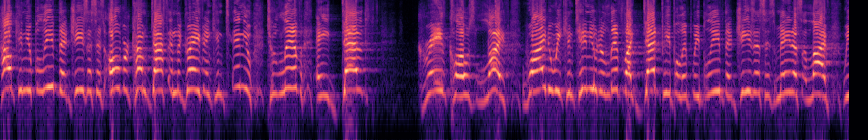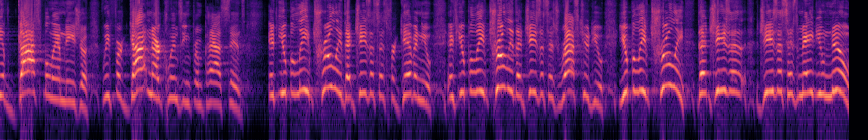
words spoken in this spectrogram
How can you believe that Jesus has overcome death in the grave and continue to live a death grave clothes life. Why do we continue to live like dead people if we believe that Jesus has made us alive? We have gospel amnesia. We've forgotten our cleansing from past sins. If you believe truly that Jesus has forgiven you, if you believe truly that Jesus has rescued you, you believe truly that Jesus, Jesus has made you new,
